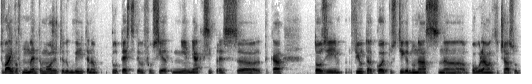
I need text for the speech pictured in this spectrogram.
това и в момента можете да го видите на протестите в Русия. Ние някакси през а, така този филтър, който стига до нас на по-голямата част от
